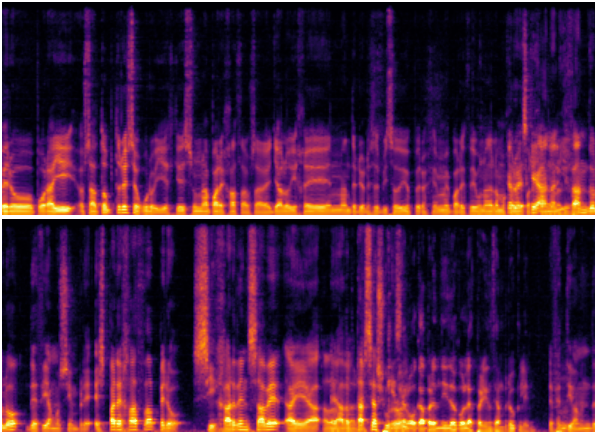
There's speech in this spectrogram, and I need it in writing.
Pero por ahí, o sea, top 3 seguro y es que es una parejaza, o sea, ya lo dije en anteriores episodios, pero es que me parece una de las mejores Claro, es que de analizándolo, decíamos siempre, es parejaza, pero si Harden sabe eh, a- Adaptarse. adaptarse a su Que es rol. algo que ha aprendido con la experiencia en Brooklyn. Efectivamente.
